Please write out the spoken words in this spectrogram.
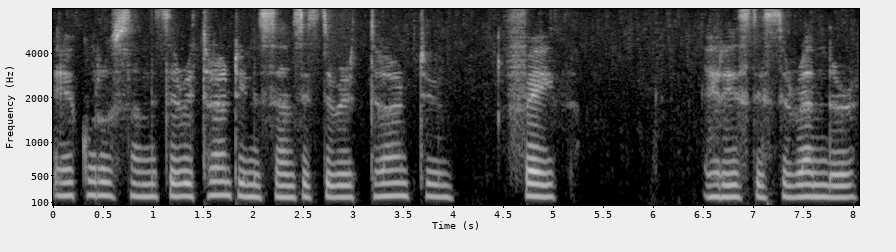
Ekurusan. It's a return to innocence, it's the return to faith. It is the surrender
